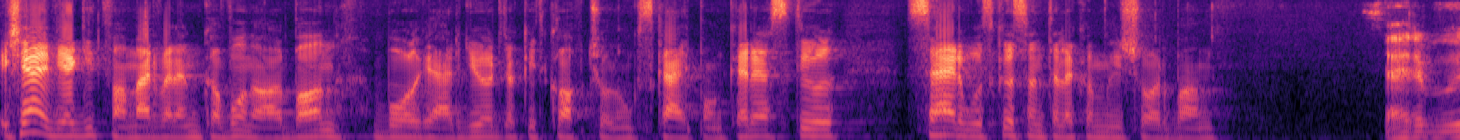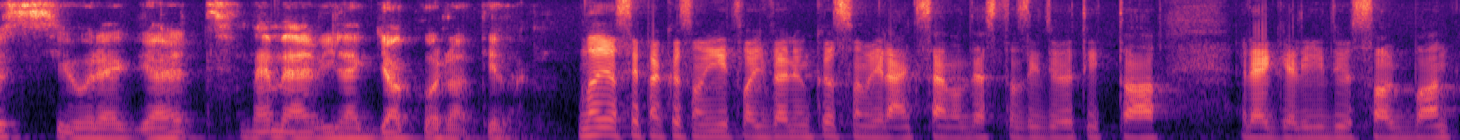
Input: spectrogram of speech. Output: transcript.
És elvileg itt van már velünk a vonalban Bolgár György, akit kapcsolunk Skype-on keresztül. Szervusz, köszöntelek a műsorban. Szervusz, jó reggelt, nem elvileg gyakorlatilag. Nagyon szépen köszönöm, hogy itt vagy velünk, köszönöm, hogy ránk szánod ezt az időt itt a reggeli időszakban.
